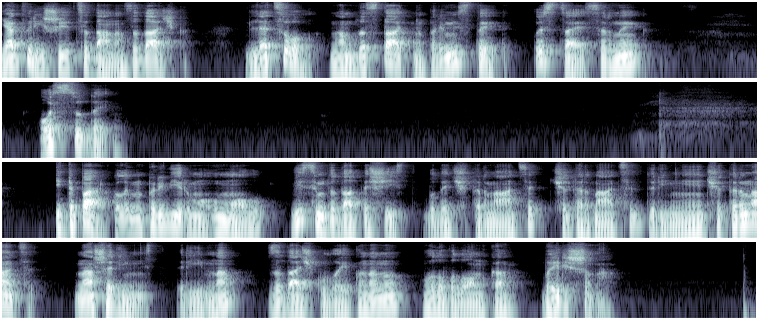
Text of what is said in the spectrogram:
Як вирішується дана задачка? Для цього нам достатньо перемістити ось цей сирник ось сюди. І тепер, коли ми перевіримо умову, 8 додати 6 буде 14, 14 дорівнює 14. Наша рівність рівна, задачку виконано, головоломка вирішена.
